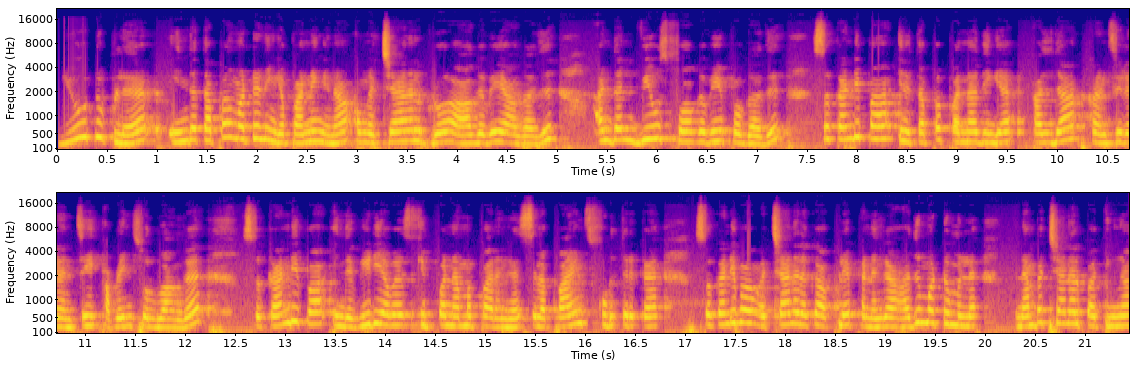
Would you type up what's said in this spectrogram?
யூடியூப்பில் இந்த தப்பை மட்டும் நீங்கள் பண்ணீங்கன்னா உங்கள் சேனல் க்ரோ ஆகவே ஆகாது அண்ட் தென் வியூஸ் போகவே போகாது. ஸோ கண்டிப்பாக இது தப்பை பண்ணாதீங்க. அதுதான் கன்சிடென்சி அப்படின்னு சொல்லுவாங்க. ஸோ கண்டிப்பாக இந்த வீடியோவை ஸ்கிப் பண்ணாமல் பாருங்கள் சில பாயிண்ட்ஸ் கொடுத்துருக்கேன். ஸோ கண்டிப்பாக உங்கள் சேனலுக்கு அப்ளை பண்ணுங்கள் அது மட்டும் இல்லை நம்ம சேனல் பார்த்தீங்கன்னா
